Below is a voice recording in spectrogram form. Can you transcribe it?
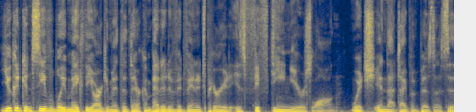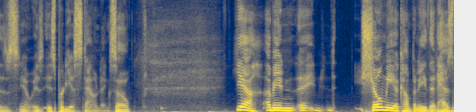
you could conceivably make the argument that their competitive advantage period is 15 years long which in that type of business is you know is, is pretty astounding so yeah i mean eh, show me a company that has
